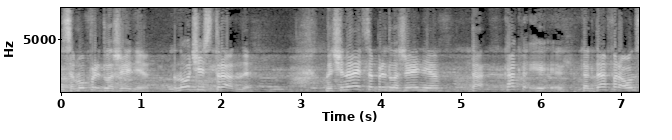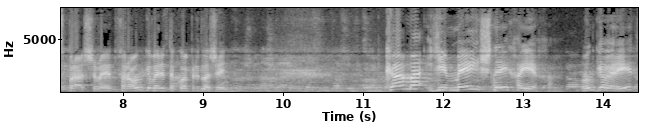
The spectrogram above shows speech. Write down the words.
само предложение, оно очень странное. Начинается предложение так, как, когда фараон спрашивает, фараон говорит такое предложение. Кама емей шней хаеха. Он говорит,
